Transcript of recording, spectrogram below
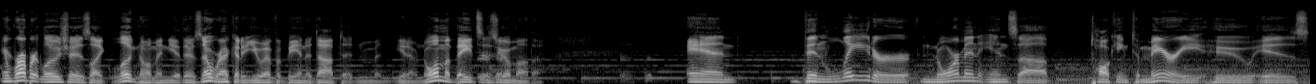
and robert loggia is like look norman you, there's no record of you ever being adopted and, you know norma bates is your mother and then later norman ends up talking to mary who is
